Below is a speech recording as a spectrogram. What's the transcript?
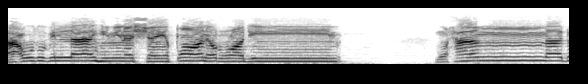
أعوذ بالله من الشيطان الرجيم. محمد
